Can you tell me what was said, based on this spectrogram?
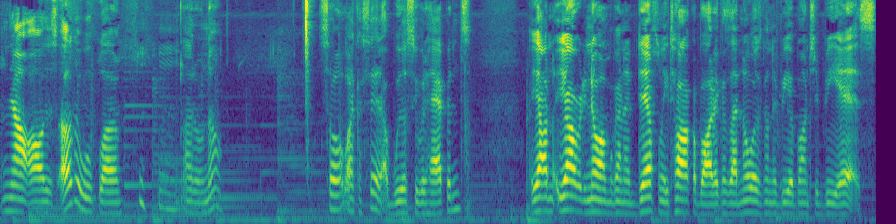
Now all this other whoopla, I don't know. So like I said, I will see what happens. Y'all, y'all already know I'm gonna definitely talk about it because I know it's gonna be a bunch of BS.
